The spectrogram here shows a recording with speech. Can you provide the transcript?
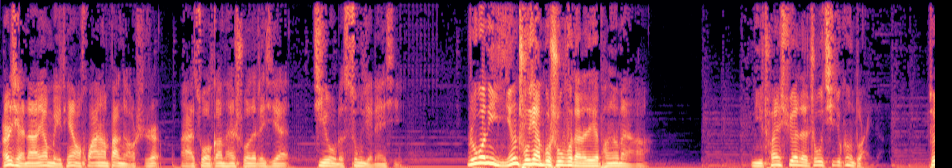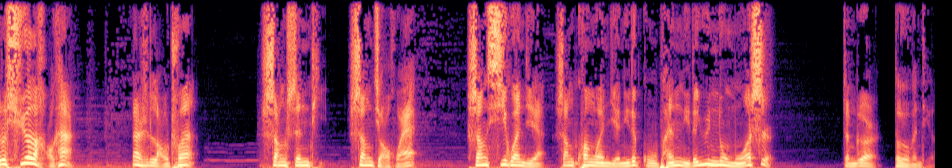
而且呢，要每天要花上半个小时，哎，做刚才说的这些肌肉的松解练习。如果你已经出现不舒服的了这些朋友们啊，你穿靴子周期就更短一点。就说靴子好看，但是老穿，伤身体、伤脚踝、伤膝关节、伤髋关节，你的骨盆、你的运动模式。整个都有问题了，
